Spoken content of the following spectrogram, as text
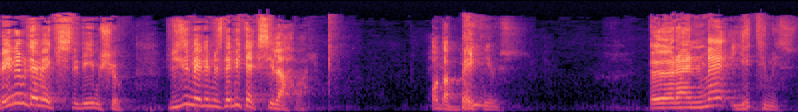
benim demek istediğim şu. Bizim elimizde bir tek silah var. O da beynimiz. Öğrenme yetimiz.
